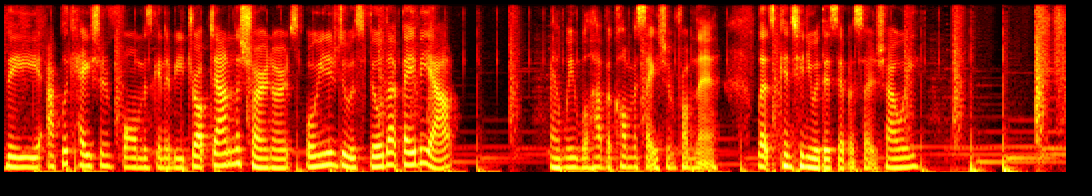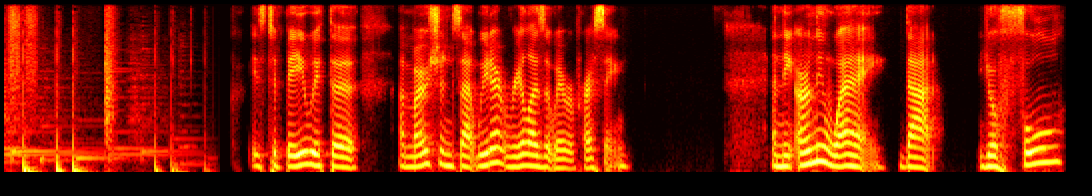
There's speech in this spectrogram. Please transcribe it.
the application form is going to be dropped down in the show notes. All you need to do is fill that baby out and we will have a conversation from there. Let's continue with this episode, shall we? Is to be with the emotions that we don't realize that we're repressing. And the only way that your full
